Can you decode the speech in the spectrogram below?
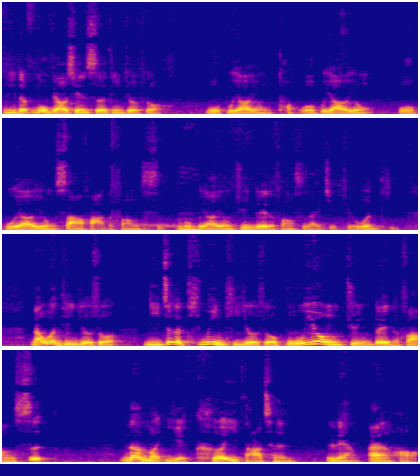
你的目标先设定，就是说。我不要用统，我不要用，我不要用杀伐的方式，我不要用军队的方式来解决问题。那问题就是说，你这个命题就是说，不用军队的方式，那么也可以达成两岸哈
